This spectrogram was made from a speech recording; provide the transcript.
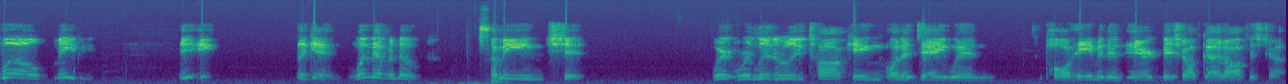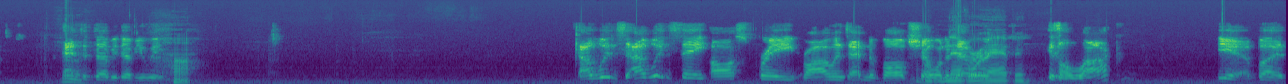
Well, maybe. It, it, again, one never knows. True. I mean, shit. We're we're literally talking on a day when Paul Heyman and Eric Bischoff got office jobs at the. WWE. huh? I wouldn't say I wouldn't say Ospreay Rollins at an Evolve show on the Never network happened. is a lock. Yeah, but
